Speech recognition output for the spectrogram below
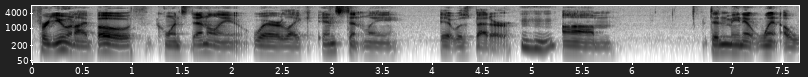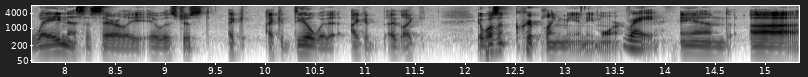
for you and I both coincidentally where like instantly it was better. Um, didn't mean it went away necessarily. It was just I could deal with it. I could I, like it wasn't crippling me anymore. Right. And uh,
